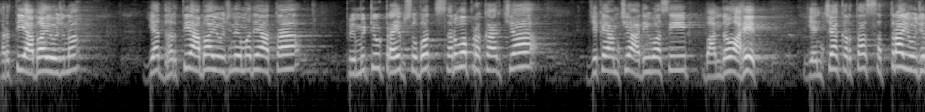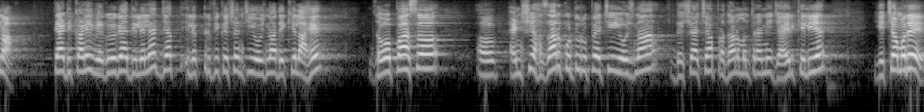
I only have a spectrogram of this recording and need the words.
धरती आबा योजना. या धरती आबा योजनेमध्ये आता प्रिमिटिव्ह ट्राईबसोबत सर्व प्रकारच्या जे काही आमचे आदिवासी बांधव आहेत यांच्याकरता सतरा योजना त्या ठिकाणी वेगवेगळ्या दिलेल्या आहेत ज्यात इलेक्ट्रिफिकेशनची योजना देखील आहे. जवळपास ऐंशी हजार कोटी रुपयाची योजना देशाच्या प्रधानमंत्र्यांनी जाहीर केली आहे. याच्यामध्ये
